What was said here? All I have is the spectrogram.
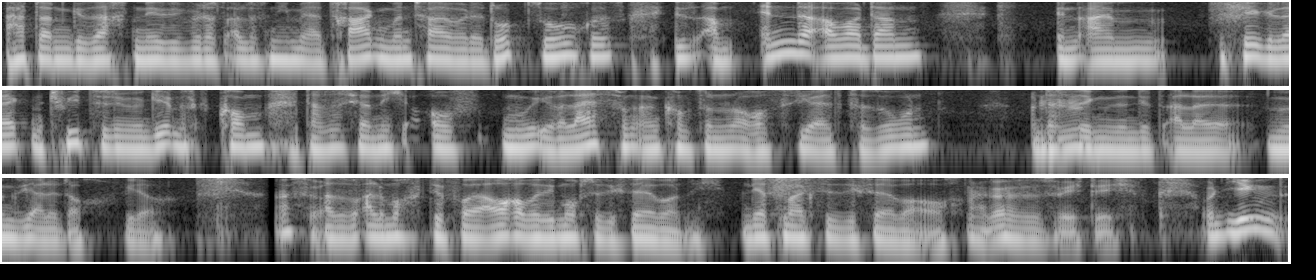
hat dann gesagt, nee, sie will das alles nicht mehr ertragen mental, weil der Druck zu hoch ist, ist am Ende aber dann in einem fehlgelegten Tweet zu dem Ergebnis gekommen, dass es ja nicht auf nur ihre Leistung ankommt, sondern auch auf sie als Person. Und deswegen sind jetzt alle, mögen sie alle doch wieder. Achso. Also alle mochten sie vorher auch, aber sie mochte sich selber nicht. Und jetzt mag sie sich selber auch. Ja, das ist wichtig. Und irgend,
